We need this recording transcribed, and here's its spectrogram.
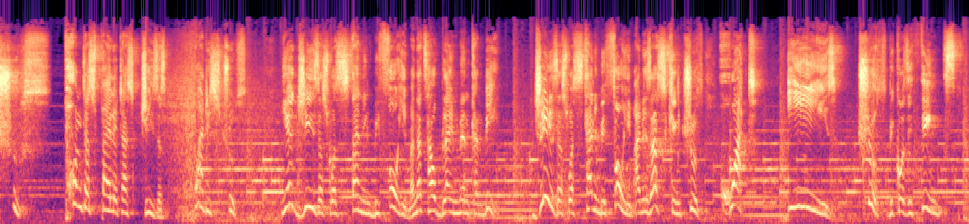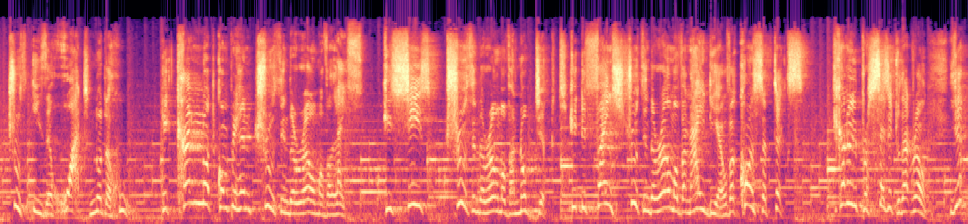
truth. Pontius Pilate asked Jesus, What is truth? Yet Jesus was standing before him, and that's how blind men can be. Jesus was standing before him and is asking truth, What is truth? Because he thinks truth is a what, not a who. He cannot comprehend truth in the realm of a life. He sees truth in the realm of an object. He defines truth in the realm of an idea, of a concept X. He can only process it to that realm. Yet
